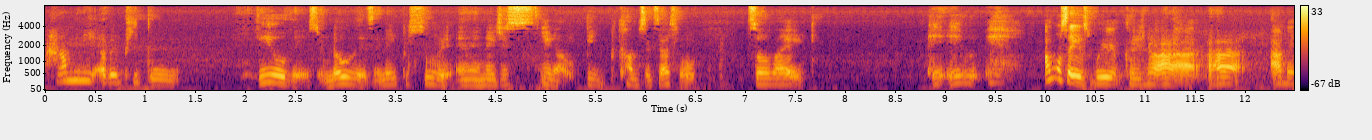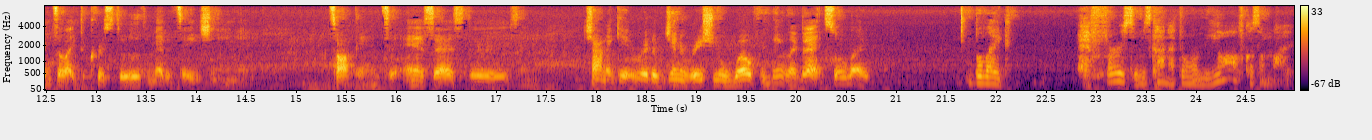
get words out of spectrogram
how many other people feel this or know this and they pursue it and they just you know be, become successful? So like it, it i won't say it's weird because you know i i i'm into like the crystals meditation and talking to ancestors and trying to get rid of generational wealth and things like that. So like but like at first it was kind of throwing me off because i'm like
